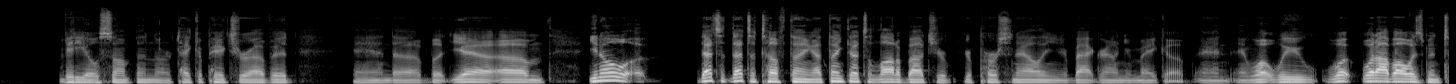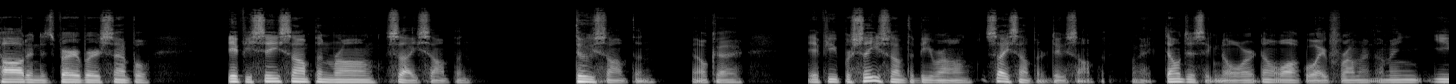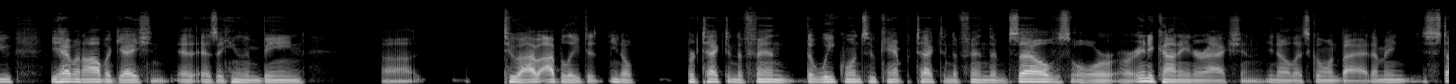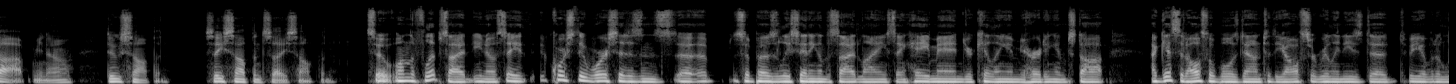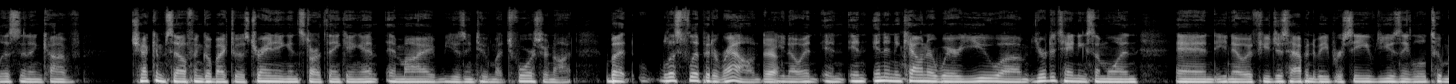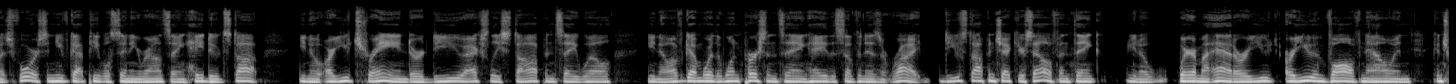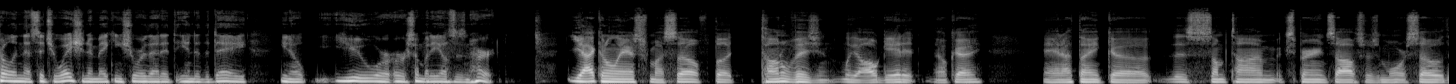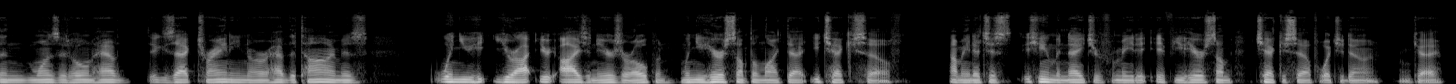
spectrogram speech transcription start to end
video something or take a picture of it. And uh, but yeah, um, you know uh, that's that's a tough thing. I think that's a lot about your your personality and your background, your makeup, and and what we what what I've always been taught, and it's very very simple. If you see something wrong, say something, do something. Okay if you perceive something to be wrong, say something or do something. Okay, don't just ignore it. Don't walk away from it. I mean, you you have an obligation as, as a human being uh, to, I, I believe, to you know protect and defend the weak ones who can't protect and defend themselves, or or any kind of interaction you know that's going bad. I mean, stop. You know, do something. See something. Say something. So on the flip side, you know, say of course there were citizens uh, supposedly standing on the sideline saying, "Hey, man, you're killing him, you're hurting him, stop." I guess it also boils down to the officer really needs to to be able to listen and kind of check himself and go back to his training and start thinking, "Am, am I using too much force or not?" But let's flip it around. Yeah. You know, in, in in in an encounter where you um, you're detaining someone, and you know if you just happen to be perceived using a little too much force, and you've got people standing around saying, "Hey, dude, stop." you know, are you trained or do you actually stop and say, well, you know, I've got more than one person saying, hey, this something isn't right. Do you stop and check yourself and think, you know, where am I at? Or are you are you involved now in controlling that situation and making sure that at the end of the day, you know, you or, or somebody else isn't hurt? Yeah, I can only answer for myself, but tunnel vision, we all get it, okay? And I think uh, this sometime experienced officers more so than ones that don't have exact training or have the time is when you your your eyes and ears are open. When you hear something like that, you check yourself. I mean, it's just human nature for me to if you hear some, check yourself what you're doing. Okay.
